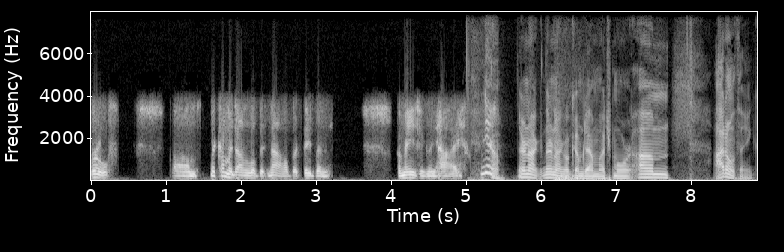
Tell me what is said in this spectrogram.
roof. Um, they're coming down a little bit now, but they've been amazingly high. Yeah, they're not they're not going to come down much more. Um, I don't think.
